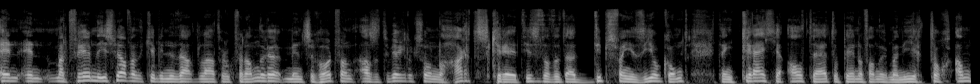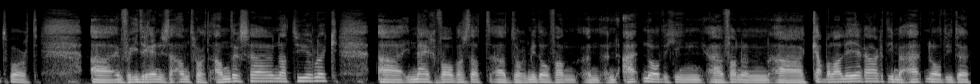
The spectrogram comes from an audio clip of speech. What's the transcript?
En, en, maar het vreemde is wel, want ik heb inderdaad later ook van andere mensen gehoord... van als het werkelijk zo'n hartskreet is, dat het uit diepst van je ziel komt... dan krijg je altijd op een of andere manier toch antwoord. Uh, en voor iedereen is de antwoord anders uh, natuurlijk. Uh, in mijn geval was dat door middel van een, een uitnodiging van een Kabbalah-leraar... die me uitnodigde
